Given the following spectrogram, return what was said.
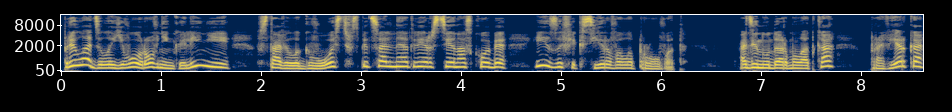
Приладила его ровненькой линией, вставила гвоздь в специальное отверстие на скобе и зафиксировала провод. Один удар молотка, проверка,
